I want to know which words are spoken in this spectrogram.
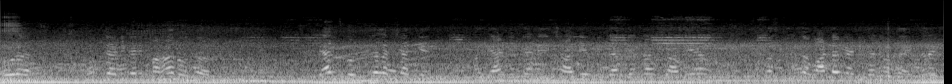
धोरण खूप त्या ठिकाणी महान होतं. त्याच गोष्टीचं लक्षात घेत आणि या ठिकाणी शालेय विद्यार्थ्यांना शालेय वस्तूंचं वाटप या ठिकाणी होत आहे. तर एक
